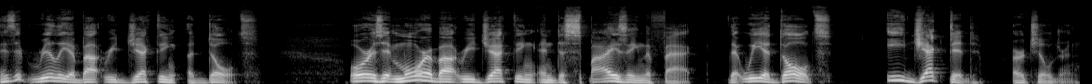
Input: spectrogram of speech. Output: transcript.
Is it really about rejecting adults? Or is it more about rejecting and despising the fact that we adults ejected our children?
